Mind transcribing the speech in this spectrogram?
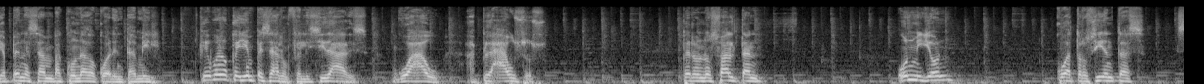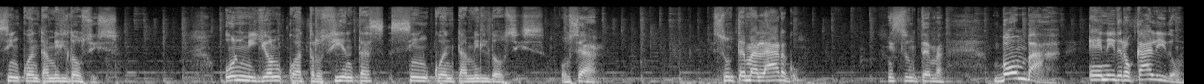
que apenas han vacunado 40 mil. Qué bueno que ya empezaron, felicidades, wow, aplausos. Pero nos faltan un millón cuatrocientas cincuenta mil dosis. Un millón cuatrocientas cincuenta mil dosis. O sea, es un tema largo. Es un tema. Bomba en hidrocálido.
